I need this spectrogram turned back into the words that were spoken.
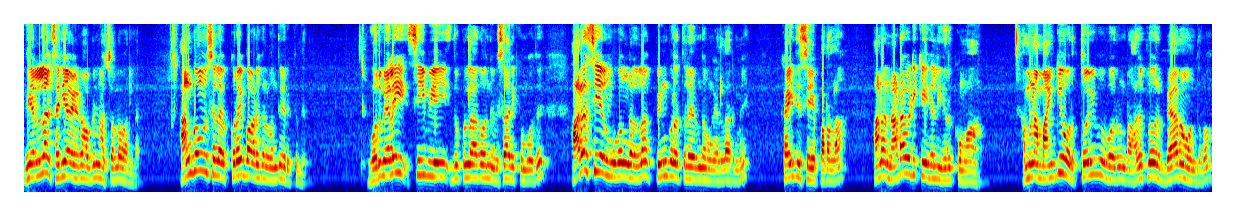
இது எல்லாம் சரியாயிடும் அப்படின்னு நான் சொல்ல வரல. அங்கும் சில குறைபாடுகள் வந்து இருக்குது. ஒருவேளை சிபிஐ இதுக்குள்ளாக வந்து விசாரிக்கும் போது அரசியல் முகங்கள்லாம் பின்புலத்தில் இருந்தவங்க எல்லாருமே கைது செய்யப்படலாம். ஆனால் நடவடிக்கைகள் இருக்குமா? நம்ம நம்ம அங்கேயும் ஒரு தொய்வு வருன்றோம் அதுக்குள்ளே ஒரு பேரம் வந்துடும்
